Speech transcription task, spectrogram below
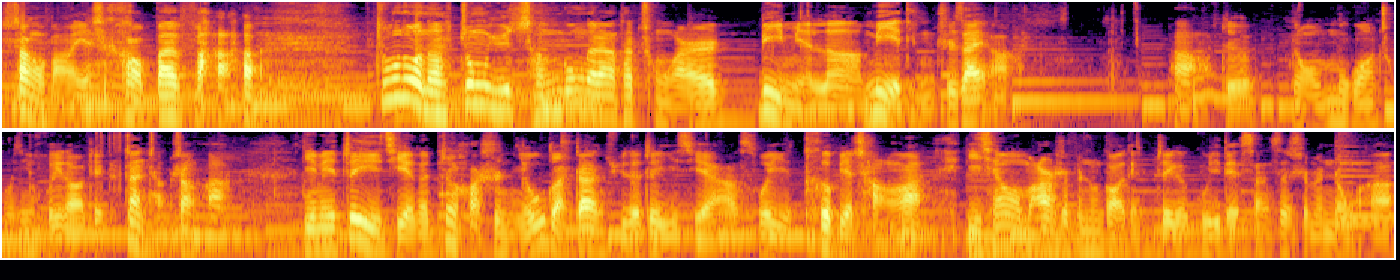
上访也是个好办法。朱诺呢，终于成功的让他宠儿避免了灭顶之灾啊。啊，就让我们目光重新回到这个战场上啊，因为这一节呢正好是扭转战局的这一节啊，所以特别长啊。以前我们二十分钟搞定，这个估计得三四十分钟啊。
